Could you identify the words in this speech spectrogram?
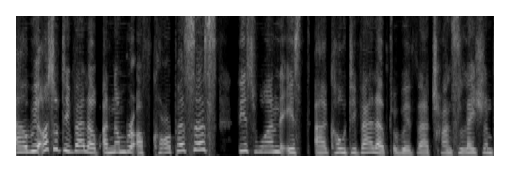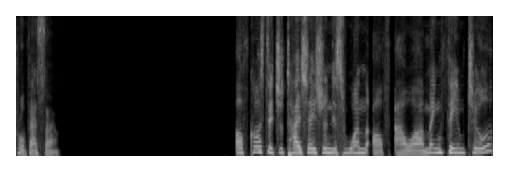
Uh, we also develop a number of corpuses. This one is uh, co-developed with a translation professor. Of course, digitization is one of our main theme too.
